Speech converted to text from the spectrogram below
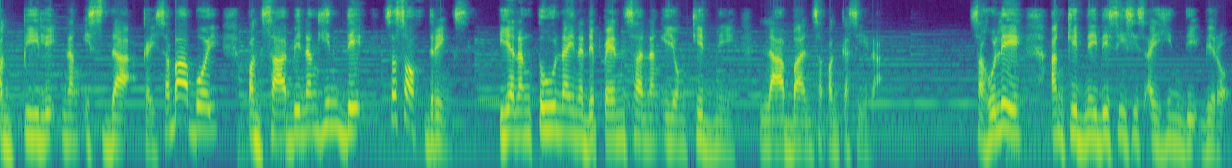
pagpili ng isda kaysa baboy, pagsabi ng hindi sa soft drinks. Iyan ang tunay na depensa ng iyong kidney laban sa pagkasira. Sa huli, ang kidney diseases ay hindi biro.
